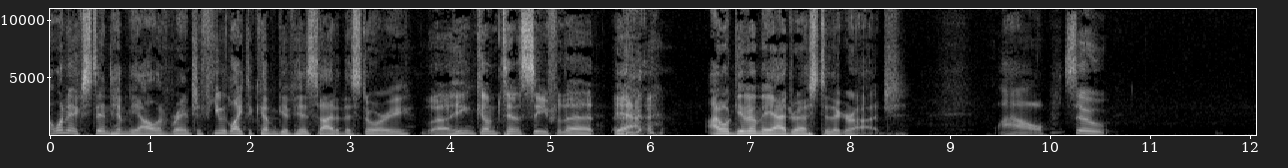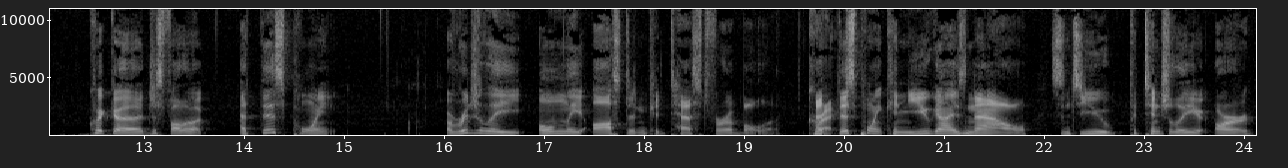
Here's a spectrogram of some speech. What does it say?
I want to extend him the olive branch if he would like to come give his side of the story. well, he can come to Tennessee for that. Yeah. I will give him the address to the garage. Wow. So, quick, uh, just follow up. At this point, originally only Austin could test for Ebola. At Correct. this point, can you guys now, since you potentially are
